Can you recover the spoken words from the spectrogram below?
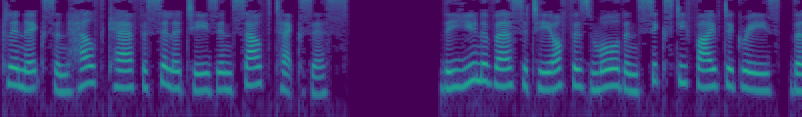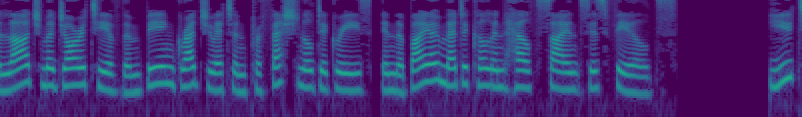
clinics, and health care facilities in South Texas. The university offers more than 65 degrees, the large majority of them being graduate and professional degrees, in the biomedical and health sciences fields. UT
